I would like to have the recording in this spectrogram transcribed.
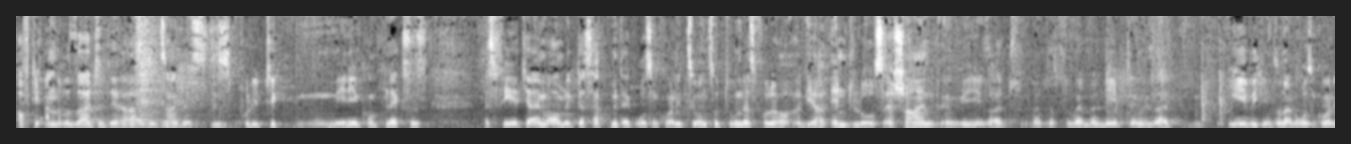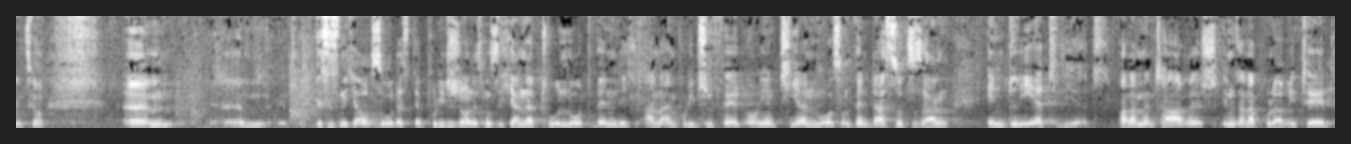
auf die andere Seite der sozusagen des, dieses Politik-Medienkomplexes. Es fehlt ja im Augenblick, das hat mit der großen Koalition zu tun, das ja endlos erscheint, irgendwie seit, man lebt irgendwie seit ewig in so einer großen Koalition. Ähm, ähm, ist es nicht auch so, dass der politische Journalismus sich ja naturnotwendig an einem politischen Feld orientieren muss und wenn das sozusagen entleert wird, parlamentarisch in seiner Polarität,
